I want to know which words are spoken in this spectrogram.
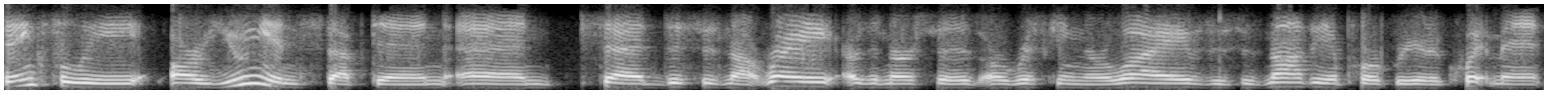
Thankfully, our union stepped in and said, This is not right, or the nurses are risking their lives. This is not the appropriate equipment.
